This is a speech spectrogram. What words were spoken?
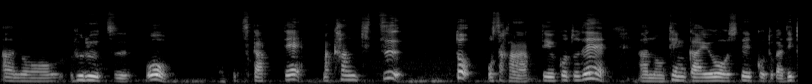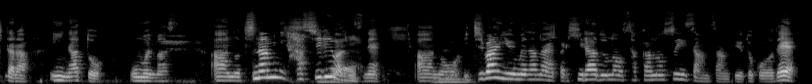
あの、フルーツを使って、まあ、柑橘とお魚っていうことで、あの、展開をしていくことができたらいいなと思います。あの、ちなみに走りはですね、あのう、ん一番有名なのはやっぱり平戸の坂野水産さんっていうところで、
